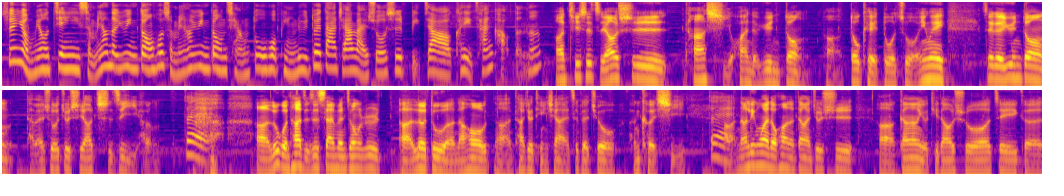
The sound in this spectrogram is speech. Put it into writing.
所以有没有建议什么样的运动或什么样运动强度或频率对大家来说是比较可以参考的呢？啊，其实只要是他喜欢的运动啊，都可以多做，因为这个运动坦白说就是要持之以恒。对。啊，如果他只是三分钟日呃热度了，然后啊他就停下来，这个就很可惜。对。啊，那另外的话呢，当然就是。呃，刚刚有提到说这一个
